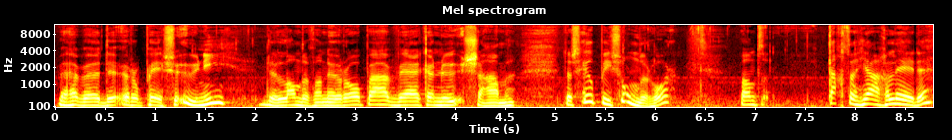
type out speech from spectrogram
We hebben de Europese Unie, de landen van Europa werken nu samen. Dat is heel bijzonder hoor. Want 80 jaar geleden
